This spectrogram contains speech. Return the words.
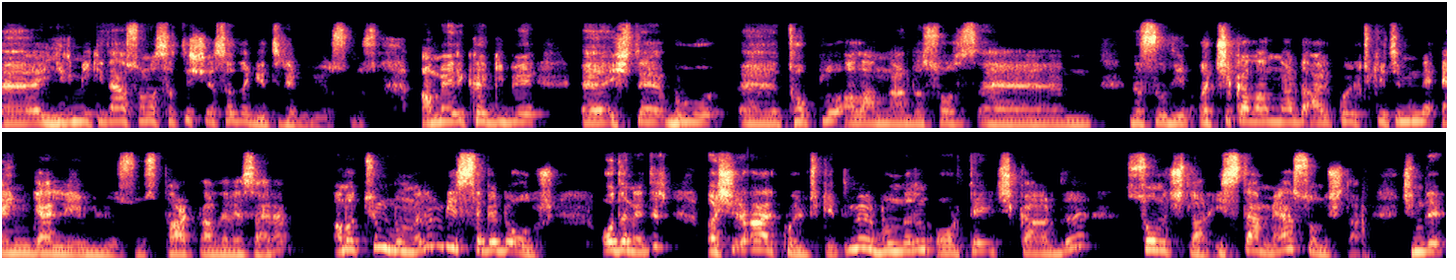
22'den sonra satış yasa da getirebiliyorsunuz. Amerika gibi işte bu toplu alanlarda sos nasıl diyeyim açık alanlarda alkol tüketimini engelleyebiliyorsunuz parklarda vesaire. Ama tüm bunların bir sebebi olur. O da nedir? Aşırı alkol tüketimi ve bunların ortaya çıkardığı sonuçlar, istenmeyen sonuçlar. Şimdi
